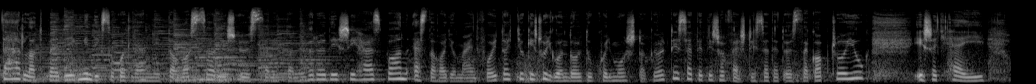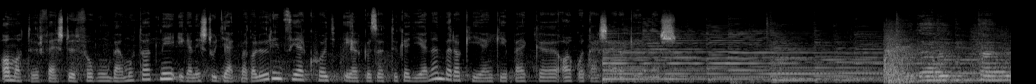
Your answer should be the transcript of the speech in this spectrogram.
tárlat pedig mindig szokott lenni tavasszal és ősszel itt a művelődési házban. Ezt a hagyományt folytatjuk, és úgy gondoltuk, hogy most a költészetet és a festészetet összekapcsoljuk, és egy helyi amatőr festőt fogunk bemutatni. Igenis tudják meg a lőrinciek, hogy él közöttük egy ilyen ember, aki ilyen képek alkotására képes. Előttem,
